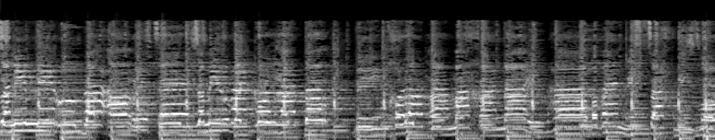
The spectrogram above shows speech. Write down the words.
זמים נראו בארץ, עץ זמיר וכל הדר, במחולות המחניים הבא ונפצח מזמור.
